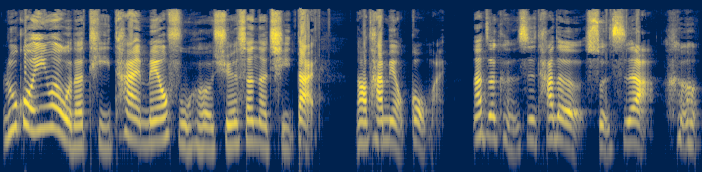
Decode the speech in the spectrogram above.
如果因为我的体态没有符合学生的期待，然后他没有购买，那这可能是他的损失啊。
